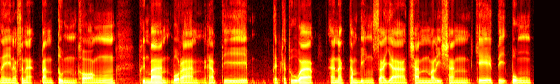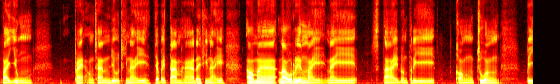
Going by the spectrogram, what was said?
ในลักษณะปันตุนของพื้นบ้านโบราณนะครับ ที่เป็นกระทู้ว่า anak kambing sayaชันมาริชัน เกติปุงปายุง แพระของฉันอยู่ที่ไหนจะไปตามหาได้ที่ไหน เอามาเล่าเรื่องใหม่ในสไตล์ดนตรีของช่วงปี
